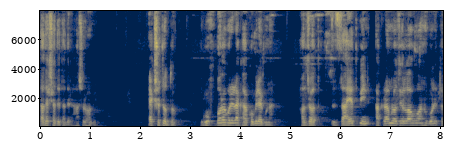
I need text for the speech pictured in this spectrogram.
তাদের সাথে তাদের হাসর হবে। একশো চোদ্দ। গুফ বড় করে রাখা কবিরা গুণা। হজরত জায়েদ বিন আকরাম রাজিউল্লাহ বর্ণিত,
